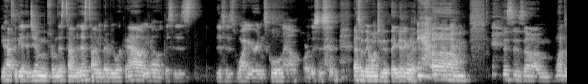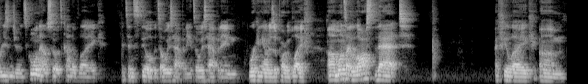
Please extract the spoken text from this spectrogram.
you have to be at the gym from this time to this time. You better be working out. You know, this is this is why you're in school now, or this is that's what they want you to think anyway. Yeah. um, this is um, one of the reasons you're in school now. So it's kind of like it's instilled. It's always happening. It's always happening. Working out is a part of life. Um, once I lost that, I feel like um,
